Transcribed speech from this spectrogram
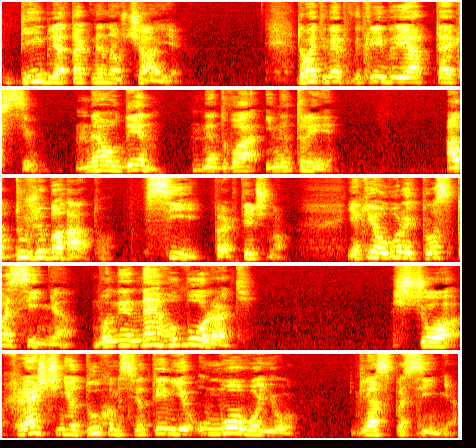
Біблія так не навчає. Давайте ми відкриємо ряд текстів. Не один, не два і не три, а дуже багато всі практично, які говорять про спасіння, вони не говорять, що хрещення Духом Святим є умовою для спасіння.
